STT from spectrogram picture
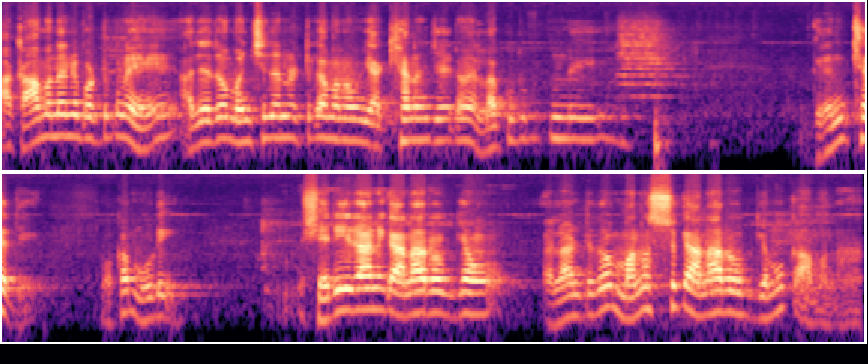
ఆ కామనని పట్టుకుని అదేదో మంచిదన్నట్టుగా మనం వ్యాఖ్యానం చేయడం ఎలా కుదురుతుంది? గ్రంథి ఒక ముడి. శరీరానికి అనారోగ్యం ఎలాంటిదో మనస్సుకి అనారోగ్యము కామన.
